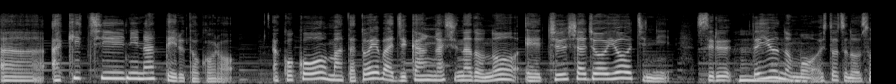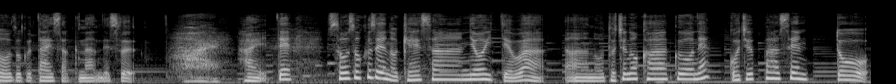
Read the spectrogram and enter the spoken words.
あ空き地になっているところ。ここを、まあ、例えば時間貸しなどの、えー、駐車場用地にするというのも一つの相続対策なんです。はい、はい、で相続税の計算においてはあの土地の価格をね50%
